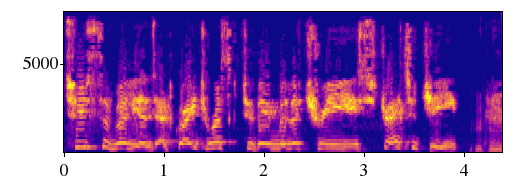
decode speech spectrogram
to civilians at great risk to their military strategy mm-hmm.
